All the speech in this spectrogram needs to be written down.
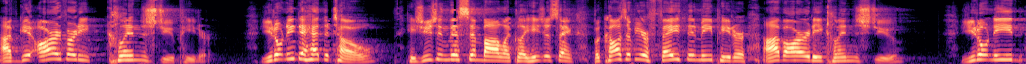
I've, get, already cleansed you, Peter. You don't need to head to toe. He's using this symbolically. He's just saying, because of your faith in me, Peter, I've already cleansed you. You don't need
